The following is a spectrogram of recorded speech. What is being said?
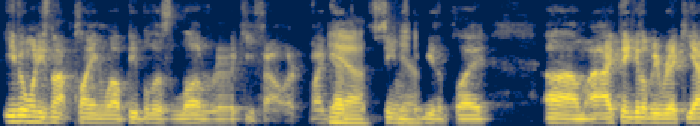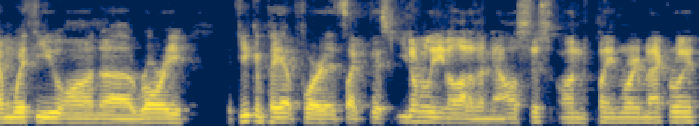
Even when he's not playing well, people just love Rickie Fowler. Like that Yeah, seems yeah. to be the play. Um, I think it'll be Rickie. I'm with you on uh, Rory. If you can pay up for it, it's like this. You don't really need a lot of analysis on playing Rory McIlroy.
